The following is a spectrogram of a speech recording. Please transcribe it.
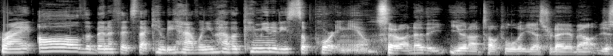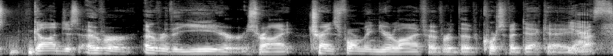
right all the benefits that can be had when you have a community supporting you So I know that you and I talked a little bit yesterday about just God just over over the years, right, transforming your life over the course of a decade, Yes.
